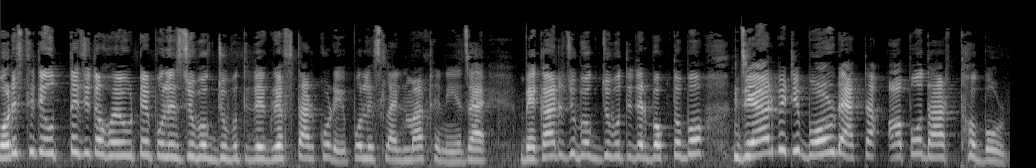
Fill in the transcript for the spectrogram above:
পরিস্থিতি উত্তেজিত হয়ে উঠে পুলিশ যুবক, যুবতীদের গ্রেফতার করে পুলিশ লাইন মাঠে নিয়ে যায়। বেকার যুবক, যুবতীদের বক্তব্য জেআরবিটি বোর্ড একটা অপদার্থ বোর্ড।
